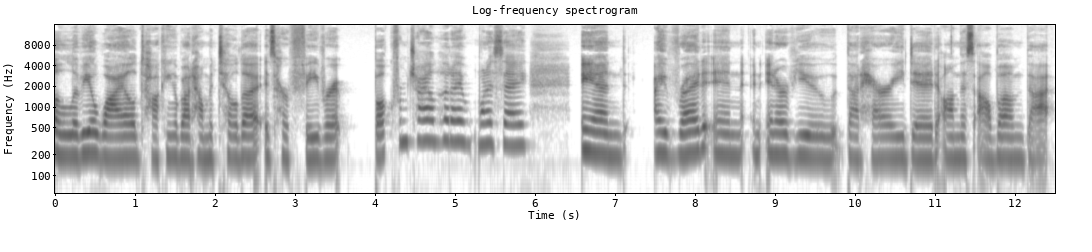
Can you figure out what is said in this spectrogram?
Olivia Wilde talking about how Matilda is her favorite book from childhood, I want to say. And I've read in an interview that Harry did on this album that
